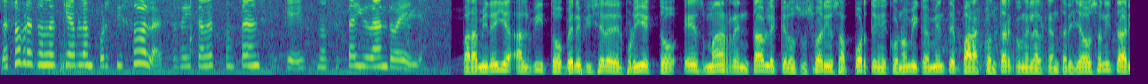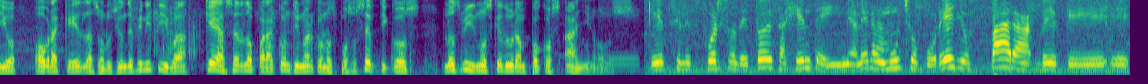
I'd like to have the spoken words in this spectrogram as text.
Las obras son las que hablan por sí solas. Ahí están las constancias que nos está ayudando ella. Para Mireya Alvito, beneficiaria del proyecto, es más rentable que los usuarios aporten económicamente para contar con el alcantarillado sanitario, obra que es la solución definitiva, que hacerlo para continuar con los pozos sépticos, los mismos que duran pocos años. Eh, que es el esfuerzo de toda esa gente y me alegra mucho por ellos para ver que, eh,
